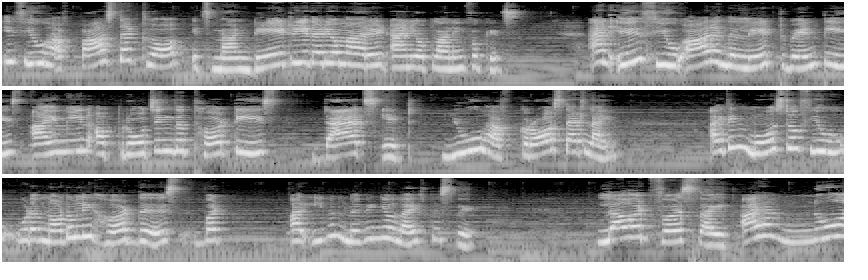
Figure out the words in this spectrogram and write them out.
if you have passed that clock, it's mandatory that you're married and you're planning for kids. And if you are in the late 20s, I mean approaching the 30s, that's it. You have crossed that line. I think most of you would have not only heard this, but are even living your life this way. Love at first sight. I have no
